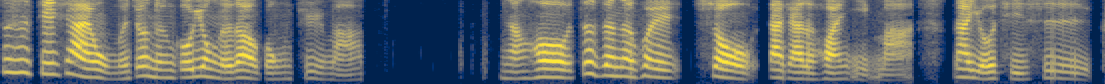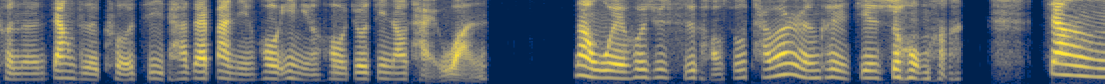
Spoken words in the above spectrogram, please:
这是接下来我们就能够用得到的工具吗？然后这真的会受大家的欢迎吗？那尤其是可能这样子的科技，它在半年后、一年后就进到台湾，那我也会去思考说，台湾人可以接受吗？像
